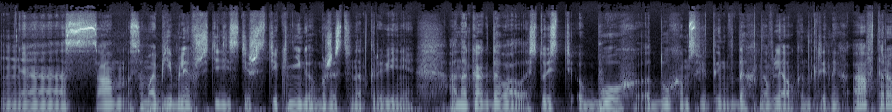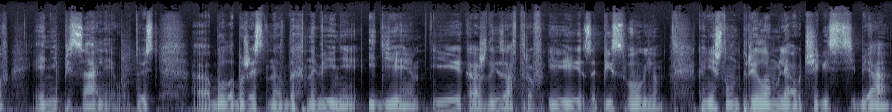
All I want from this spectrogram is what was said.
э, сам, сама Библия в 66 книгах Божественное откровение, она как давалась? То есть Бог Духом Святым вдохновлял конкретных авторов, и они писали его. То есть э, было божественное вдохновение, идея, и каждый из авторов и записывал ее. Конечно, он преломлял через себя.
